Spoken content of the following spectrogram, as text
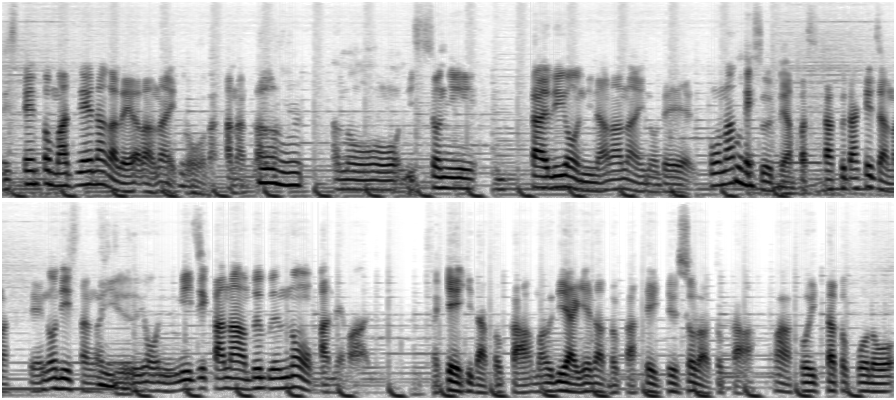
実践と交えながらやらないとなかなか、うんあのー一緒に使えるようにならないので、そうなってくるとやっぱ資格だけじゃなくて、ノディさんが言うように身近な部分のお金もある。まあ経費だとか、まあ、売上だとか、請求書だとか、まあそういったところ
